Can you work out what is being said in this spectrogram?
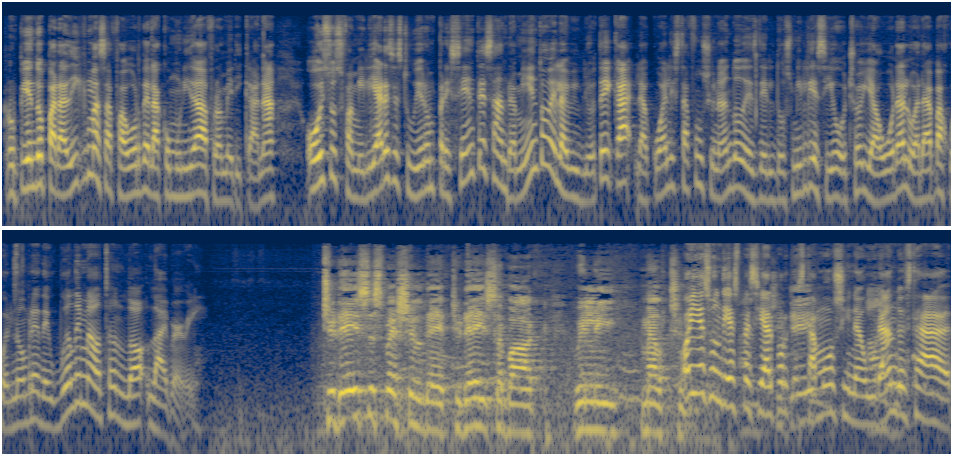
rompiendo paradigmas a favor de la comunidad afroamericana. Hoy sus familiares estuvieron presentes al andamiento de la biblioteca, la cual está funcionando desde el 2018 y ahora lo hará bajo el nombre de Willie Melton Law Library. Hoy es un día especial porque estamos inaugurando esta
